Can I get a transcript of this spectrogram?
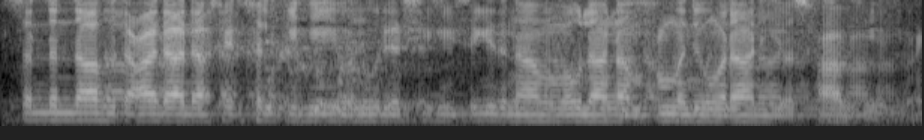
صلى الله تعالى على خير خلقه ونور عرشه. سيدنا ومولانا محمد وعلى آله وأصحابه أجمعين.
